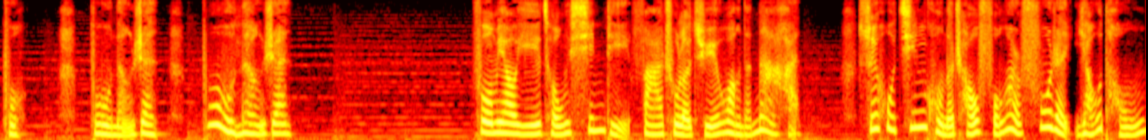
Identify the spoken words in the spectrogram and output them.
不，不能认，不能认。傅妙仪从心底发出了绝望的呐喊，随后惊恐的朝冯二夫人摇头。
